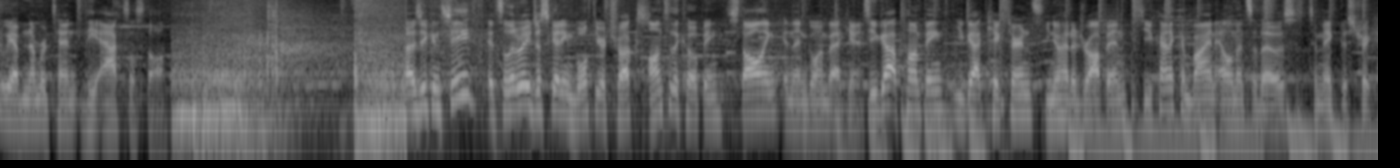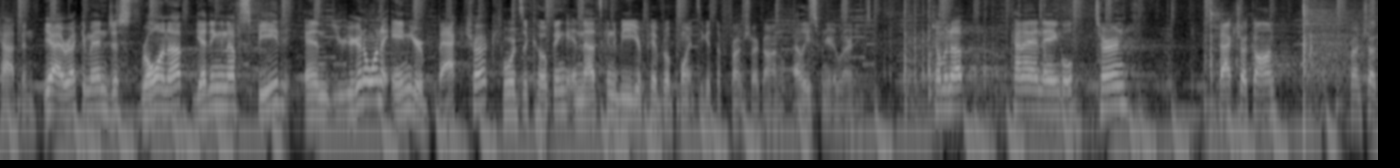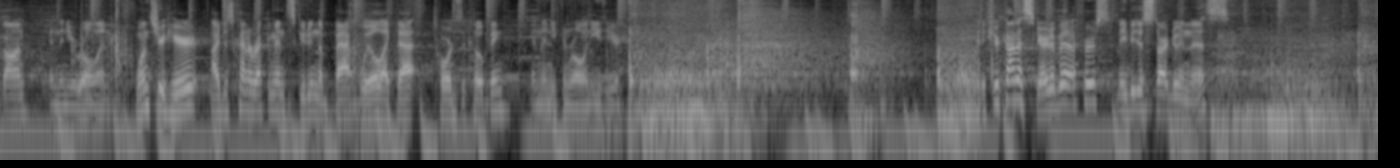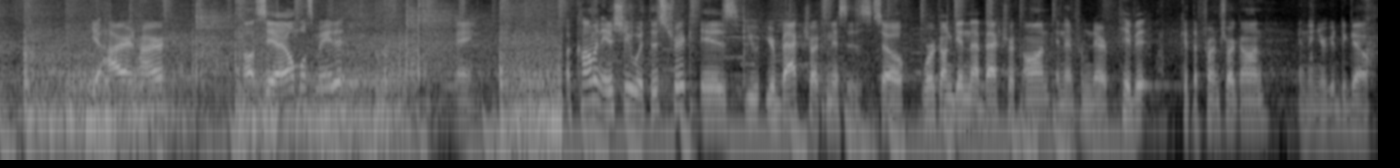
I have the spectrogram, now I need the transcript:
So we have number 10, the axle stall. As you can see, it's literally just getting both your trucks onto the coping, stalling, and then going back in. So you got pumping, you got kick turns, you know how to drop in. So you kind of combine elements of those to make this trick happen. Yeah, I recommend just rolling up, getting enough speed, and you're gonna wanna aim your back truck towards the coping, and that's gonna be your pivotal point to get the front truck on, at least when you're learning. Coming up, kind of an angle, turn, back truck on, front truck on, and then you roll in. Once you're here, I just kind of recommend scooting the back wheel like that towards the coping, and then you can roll in easier. If you're kind of scared of it at first, maybe just start doing this. Get higher and higher. Oh, see, I almost made it. Bang. A common issue with this trick is you, your back truck misses. So work on getting that back truck on, and then from there, pivot, get the front truck on, and then you're good to go.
